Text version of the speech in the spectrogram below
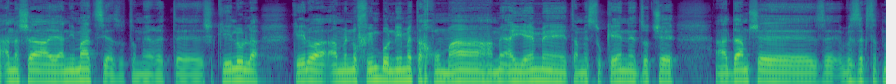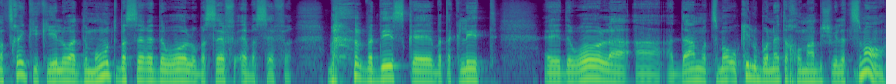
האנשה, אנימציה, זאת אומרת, אה, שכאילו כאילו המנופים בונים את החומה המאיימת, המסוכנת, זאת שהאדם ש... זה, וזה קצת מצחיק, כי כאילו הדמות בסרט The Wall, או בספר, אה, בספר, בדיסק, אה, בתקליט, אה, The Wall, האדם עצמו, הוא כאילו בונה את החומה בשביל עצמו,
